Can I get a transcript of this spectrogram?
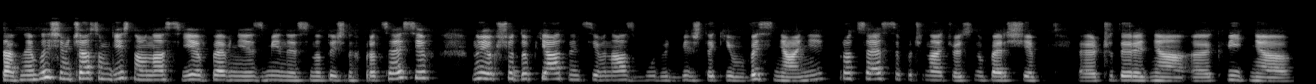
Так, найближчим часом дійсно у нас є певні зміни синоптичних процесів. Ну, якщо до п'ятниці в нас будуть більш такі весняні процеси, починаючи ось ну, перші е, чотири дня е, квітня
